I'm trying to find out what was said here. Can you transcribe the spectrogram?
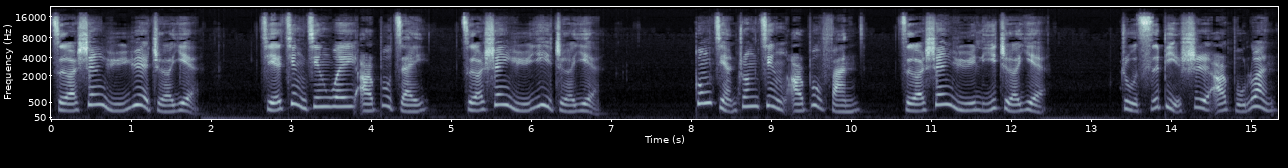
则身于乐者也；洁净精微而不贼，则身于义者也；恭俭庄敬而不凡，则身于礼者也；主词比试而不乱，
